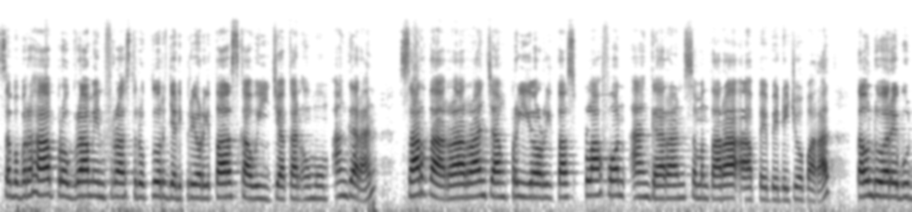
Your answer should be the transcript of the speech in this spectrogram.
Sebeberapa program infrastruktur jadi prioritas kewijakan umum anggaran serta rancang prioritas plafon anggaran sementara APBD Jawa Barat tahun 2025.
